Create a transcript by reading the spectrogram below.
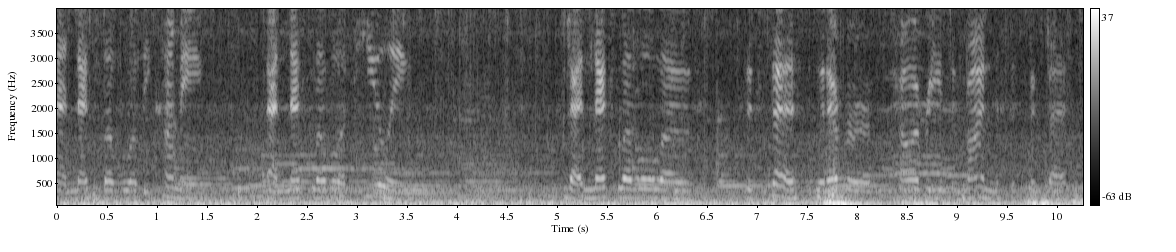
that next level of becoming, that next level of healing, that next level of success, whatever, however you define the success, it's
